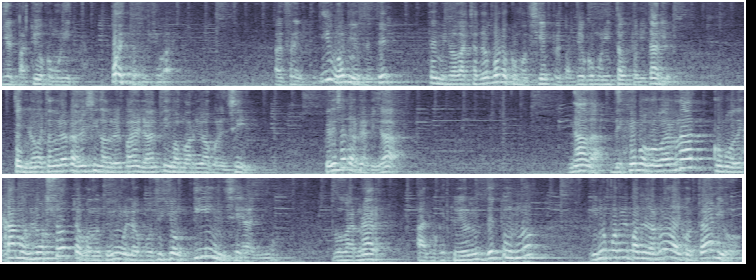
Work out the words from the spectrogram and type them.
Y el Partido Comunista, puesto se llevaron al frente. Y bueno, y el frente terminó agachando, bueno, como siempre, el Partido Comunista autoritario. Terminó agachando la cabeza y dándole para adelante y vamos arriba por sí. Pero esa es la realidad. Nada, dejemos gobernar como dejamos nosotros cuando tuvimos la oposición 15 años. Gobernar a los que estuvieron de turno y no poner para la rueda, al contrario.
